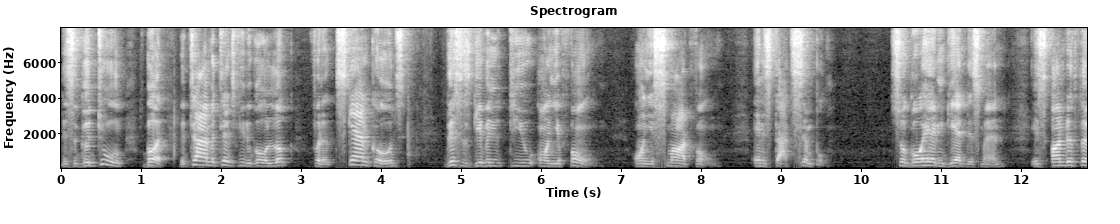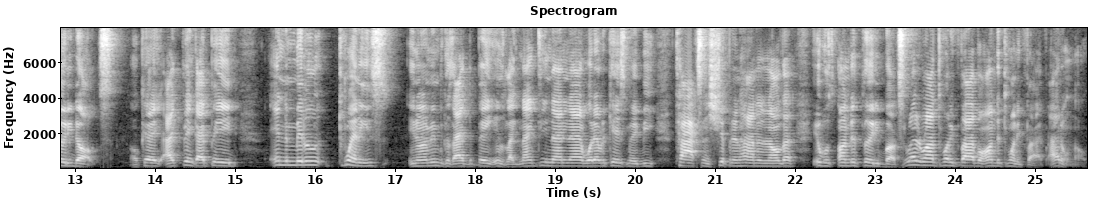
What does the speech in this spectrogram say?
This is a good tool, but the time it takes for you to go look for the scan codes, this is given to you on your phone, on your smartphone, and it's that simple. So go ahead and get this, man. It's under $30. Okay? I think I paid in the middle 20s, you know what I mean? Because I had to pay, it was like $19.99, whatever the case may be, tax and shipping and handling and all that. It was under 30 bucks, right around 25 or under 25. I don't know.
